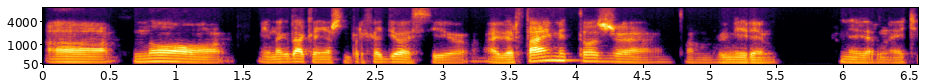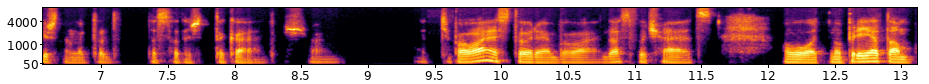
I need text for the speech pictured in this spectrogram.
А, но иногда, конечно, приходилось и овертаймить тоже. Там в мире, наверное, айтишном это достаточно такая тоже типовая история была, да, случается. Вот. Но при этом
